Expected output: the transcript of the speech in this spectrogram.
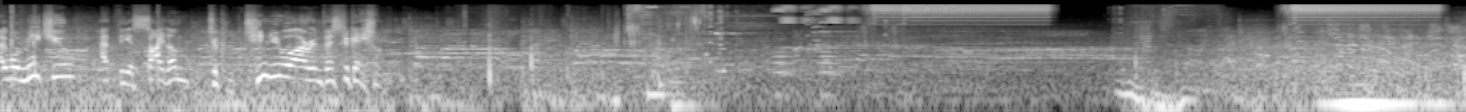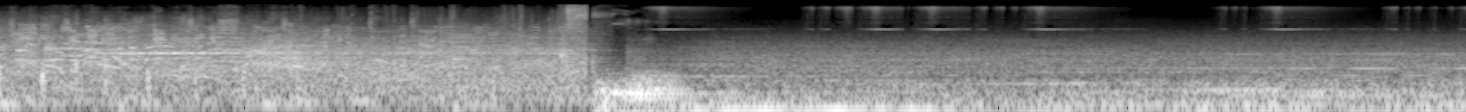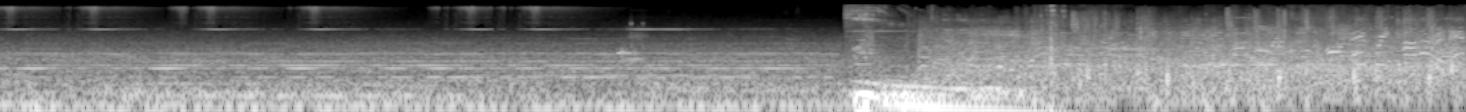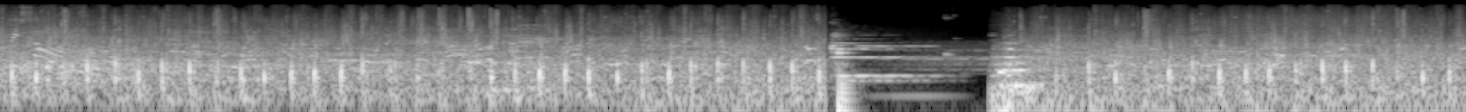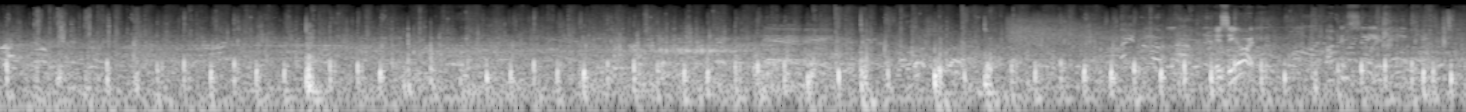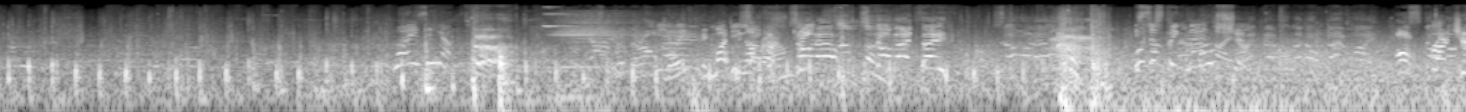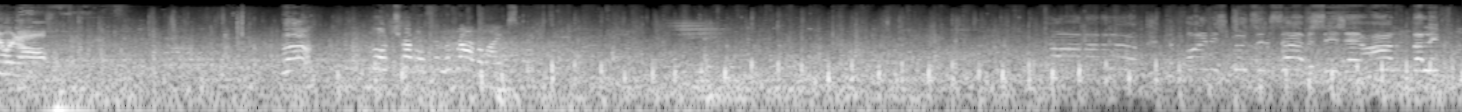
I will meet you at the asylum to continue our investigation. Is he alright? I can see. What is he up to? Yeah, mudding up the I'll break you in half! More trouble from the rabble, I expect. The finest goods and services are unbelievable.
